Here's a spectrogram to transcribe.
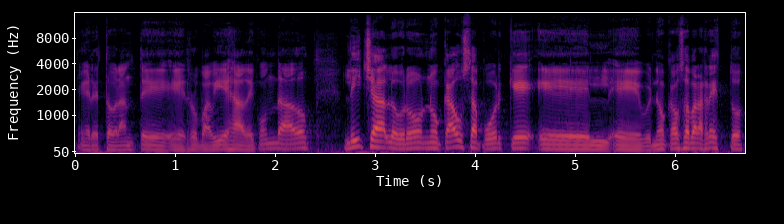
en el restaurante eh, Ropa Vieja de Condado. Licha logró no causa porque el, eh, no causa para arresto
